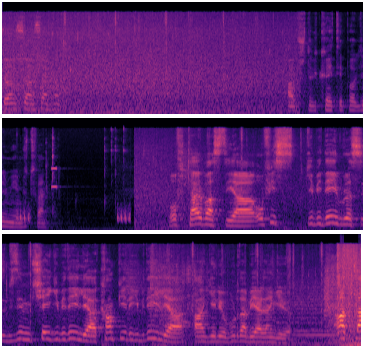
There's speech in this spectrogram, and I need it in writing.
Sön sön. sön. Abi şurada bir kayıt yapabilir miyim lütfen? Of ter bastı ya. Ofis gibi değil burası. Bizim şey gibi değil ya. Kamp yeri gibi değil ya. Aa geliyor. Burada bir yerden geliyor. Atla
